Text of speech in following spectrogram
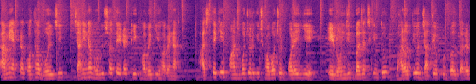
আমি একটা কথা বলছি, জানি না ভবিষ্যতে এটা ঠিক হবে কি হবে না। আজ থেকে পাঁচ বছর কি ছ বছর পরে গিয়ে এই রঞ্জিত বাজাজ কিন্তু ভারতীয় জাতীয় ফুটবল দলের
